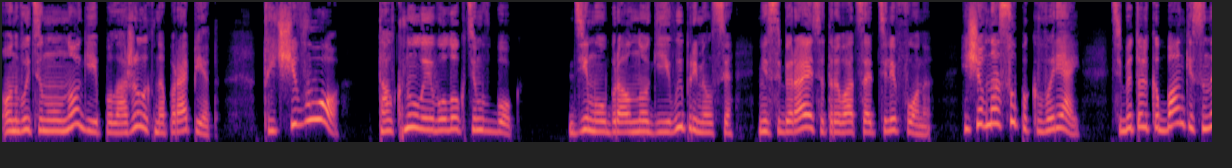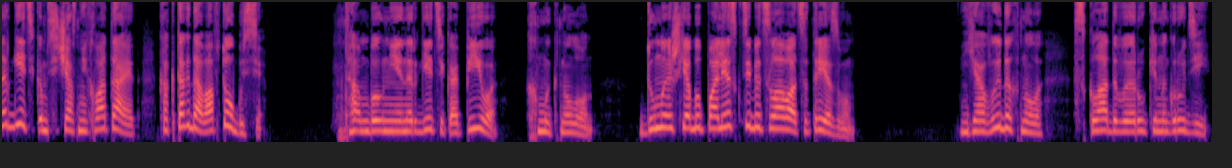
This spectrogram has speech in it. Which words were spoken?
Он вытянул ноги и положил их на парапет. «Ты чего?» — толкнула его локтем в бок. Дима убрал ноги и выпрямился, не собираясь отрываться от телефона. «Еще в носу поковыряй. Тебе только банки с энергетиком сейчас не хватает, как тогда в автобусе». «Там был не энергетик, а пиво», — хмыкнул он. «Думаешь, я бы полез к тебе целоваться трезвым?» Я выдохнула, складывая руки на груди.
